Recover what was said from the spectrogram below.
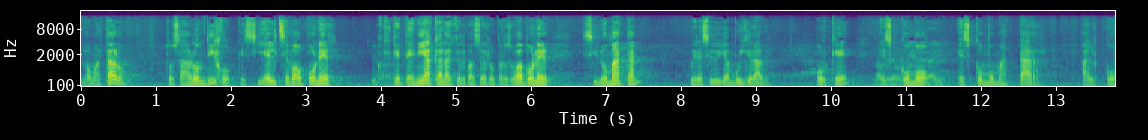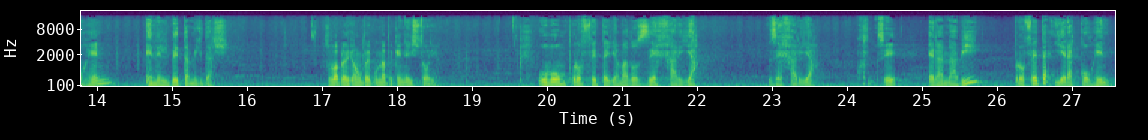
Lo mataron. Entonces Aarón dijo que si él se va a oponer, que tenía carácter para hacerlo, pero se va a oponer, si lo matan, hubiera sido ya muy grave. ¿Por qué? No es, como, es como matar al Cohen en el Bet Amigdash. Les voy a platicar una pequeña historia. Hubo un profeta llamado Zeharia. Zeharia. ¿Sí? Era Nabí, profeta, y era Cohen.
